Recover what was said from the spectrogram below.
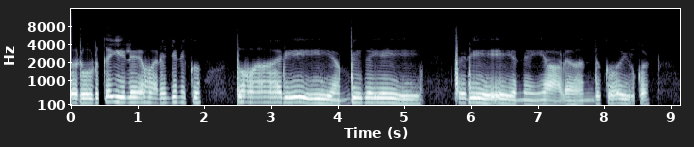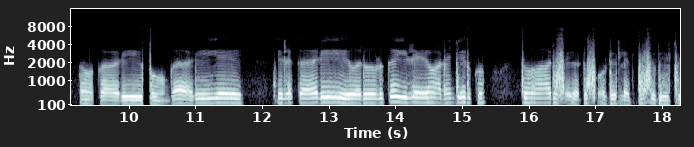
ஒரு உடுக்கையிலே மறைஞ்சு நிற்கும். துமா துமாரி அம்பிகையே சரி என்னை ஆள வந்து கோயில் கொண்டாரி பூங்காரியே இலக்காரி ஒரு உடுக்கையிலே மறைஞ்சிருக்கும் துமாரி செய்கட்டு போட்டு லைக் சுடி வச்சு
